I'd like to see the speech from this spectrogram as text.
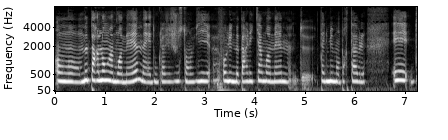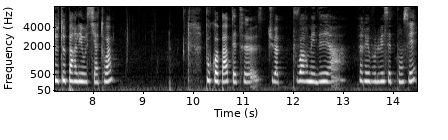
en me parlant à moi-même. Et donc là, j'ai juste envie, euh, au lieu de me parler qu'à moi-même, de t'allumer mon portable et de te parler aussi à toi. Pourquoi pas, peut-être euh, tu vas pouvoir m'aider à faire évoluer cette pensée.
